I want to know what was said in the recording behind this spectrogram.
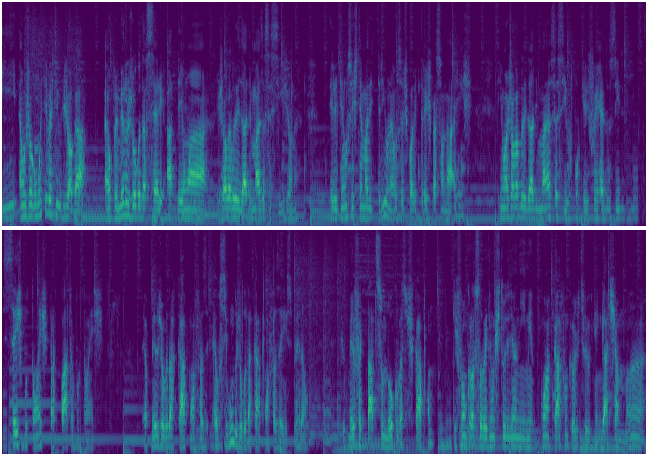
E é um jogo muito divertido de jogar. É o primeiro jogo da série a ter uma jogabilidade mais acessível, né? Ele tem um sistema de trio, né? Você escolhe três personagens e uma jogabilidade mais acessível, porque ele foi reduzido de seis botões para quatro botões. É o primeiro jogo da Capcom a fazer. É o segundo jogo da Capcom a fazer isso, perdão. O primeiro foi Tatsunoko vs Capcom, que foi um crossover de um estúdio de anime com a Capcom, que hoje que tem Gatchaman,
